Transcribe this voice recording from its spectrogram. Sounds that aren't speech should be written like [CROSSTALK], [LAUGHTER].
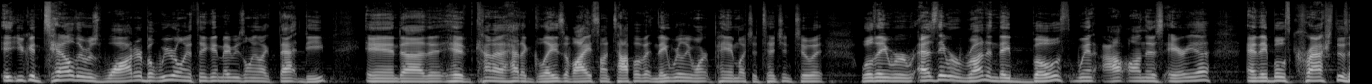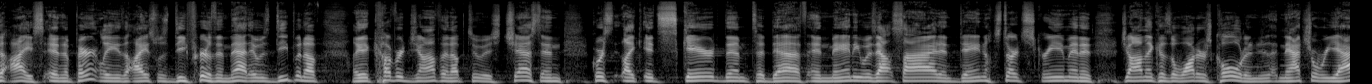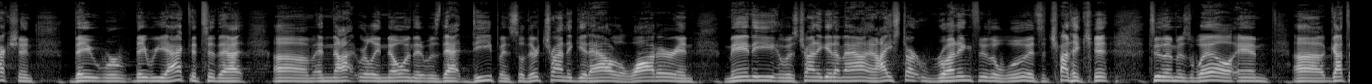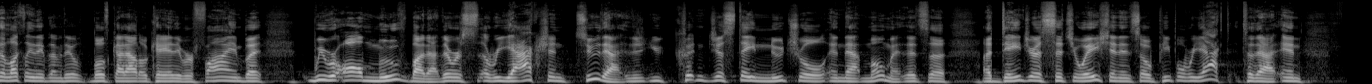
it, you could tell there was water, but we were only thinking maybe it was only like that deep and uh, it had kind of had a glaze of ice on top of it, and they really weren't paying much attention to it. Well, they were as they were running, they both went out on this area, and they both crashed through the ice. And apparently, the ice was [LAUGHS] deeper than that. It was deep enough, like it covered Jonathan up to his chest, and of course, like it scared them to death. And Mandy was outside, and Daniel [LAUGHS] starts screaming, and Jonathan, because the water's cold, and natural reaction, they were they reacted to that, um, and not really knowing that it was that deep, and so they're trying to get out of the water, and Mandy was trying to get them out, and I start running through the woods to try to get to them as well. And uh, got to luckily they, they both got out okay, they were fine, but we were all moved by that. There was a reaction to that. You couldn't just stay neutral in that moment. It's a, a dangerous situation, and so people react to that. And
